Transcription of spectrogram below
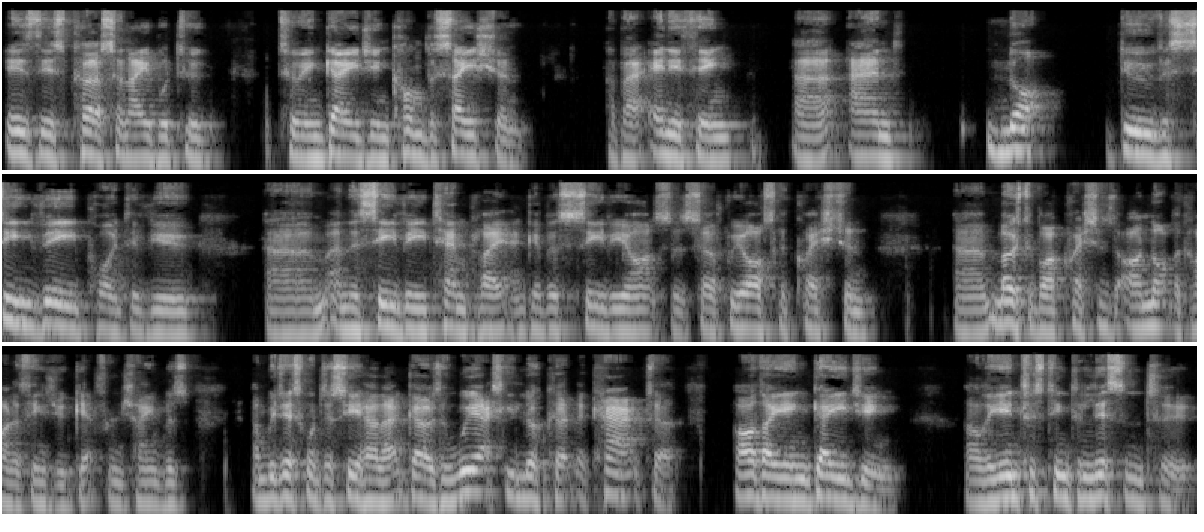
is this person able to to engage in conversation about anything uh, and not do the CV point of view um, and the CV template and give us CV answers. So if we ask a question, uh, most of our questions are not the kind of things you get from chambers, and we just want to see how that goes. And we actually look at the character: are they engaging? Are they interesting to listen to?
